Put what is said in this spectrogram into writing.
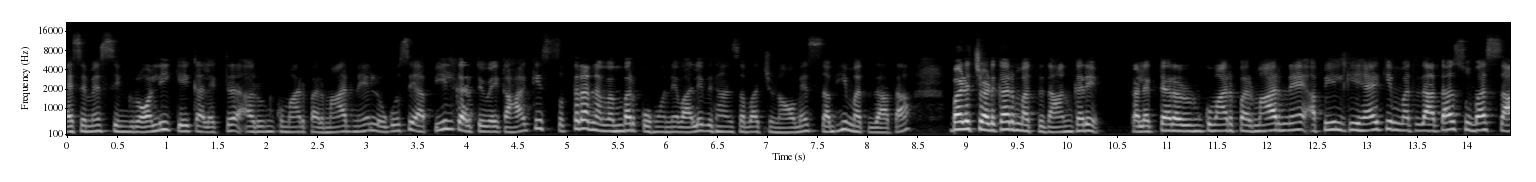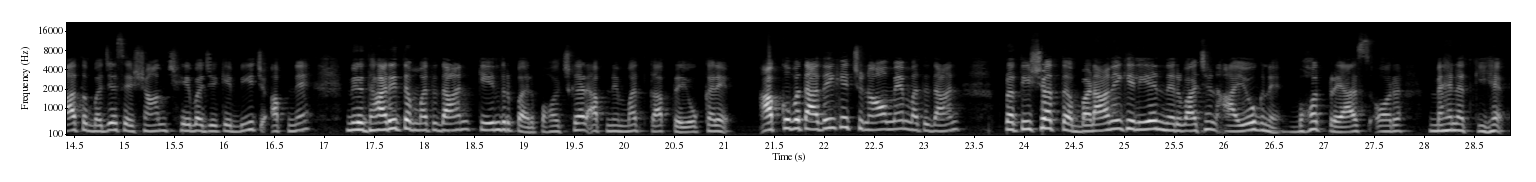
ऐसे में सिंगरौली के कलेक्टर अरुण कुमार परमार ने लोगों से अपील करते हुए कहा कि 17 नवंबर को होने वाले विधानसभा चुनाव में सभी मतदाता बढ़ चढ़कर मतदान करें। कलेक्टर अरुण कुमार परमार ने अपील की है कि मतदाता सुबह सात बजे से शाम छह बजे के बीच अपने निर्धारित मतदान केंद्र पर पहुंचकर अपने मत का प्रयोग करें। आपको बता दें कि चुनाव में मतदान प्रतिशत बढ़ाने के लिए निर्वाचन आयोग ने बहुत प्रयास और मेहनत की है।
